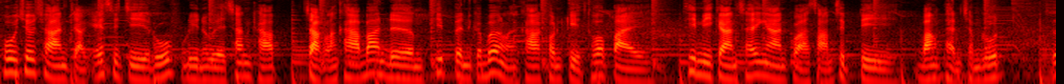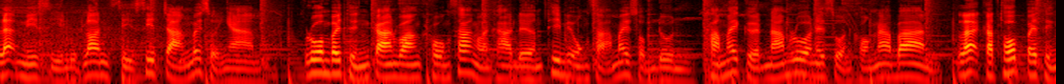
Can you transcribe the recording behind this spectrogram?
ผู้เชี่ยวชาญจาก SCG Roof Renovation ครับ จากหลังคาบ้านเดิมที่เป็นกระเบื้องหลังคาคอนกรีตทั่วไป ที่มีการใช้งานกว่า 30 ปี บางแผ่นชำรุด และมีสีหลุดล่อนสีซีดจางไม่สวยงาม รวมไปถึงการวางโครงสร้างหลังคาเดิมที่มีองศาไม่สมดุลทำให้เกิดน้ำรั่วในส่วนของหน้าบ้าน และกระทบไปถึง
